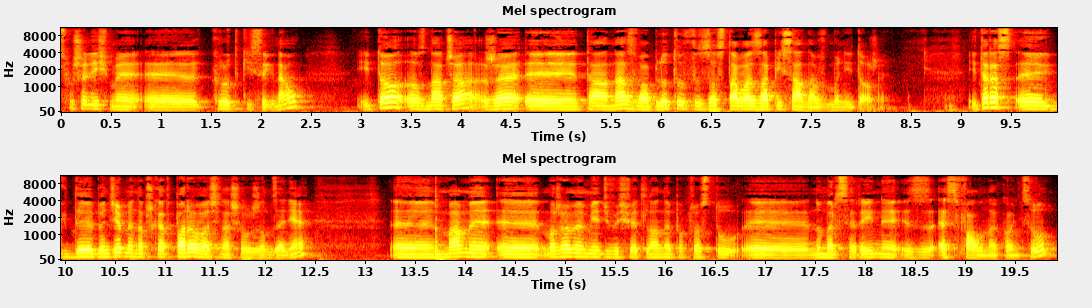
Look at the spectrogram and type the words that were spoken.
słyszeliśmy y, krótki sygnał i to oznacza, że y, ta nazwa Bluetooth została zapisana w monitorze. I teraz, y, gdy będziemy na przykład parować nasze urządzenie, mamy, możemy mieć wyświetlony po prostu numer seryjny z SV na końcu.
